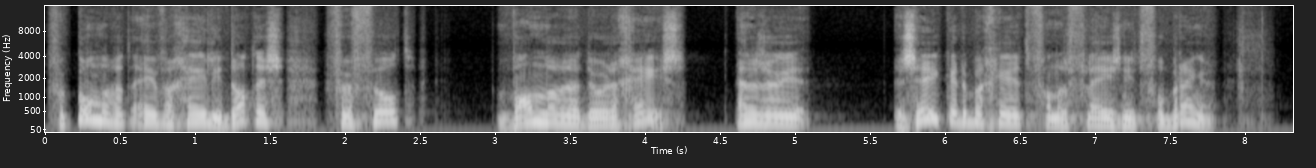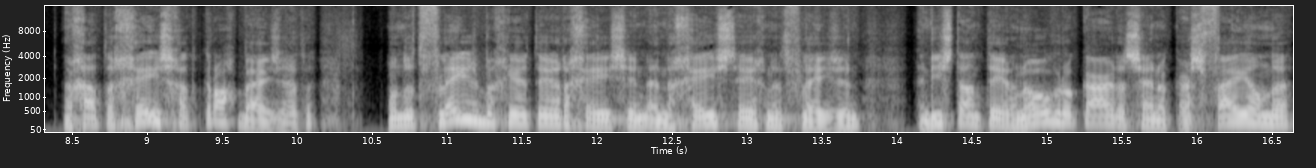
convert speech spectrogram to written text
Verkondig het evangelie. Dat is vervuld wandelen door de geest. En dan zul je zeker de begeerte van het vlees niet volbrengen. Dan gaat de geest gaat kracht bijzetten. Want het vlees begeert tegen de geest in en de geest tegen het vlees in. En die staan tegenover elkaar, dat zijn elkaars vijanden,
